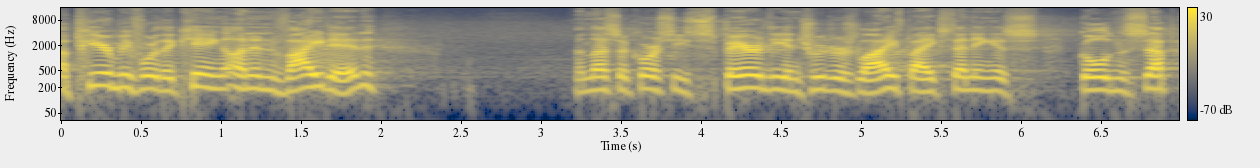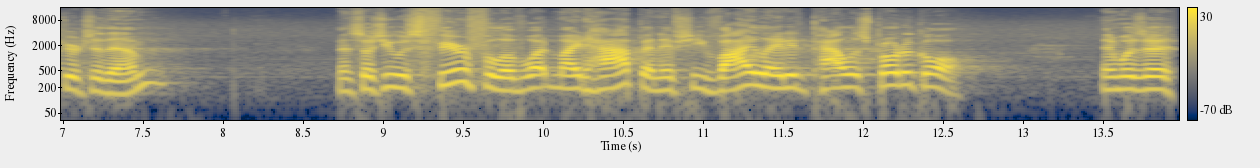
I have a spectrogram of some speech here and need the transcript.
appear before the king uninvited, unless, of course, he spared the intruder's life by extending his golden scepter to them. And so she was fearful of what might happen if she violated palace protocol and was a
